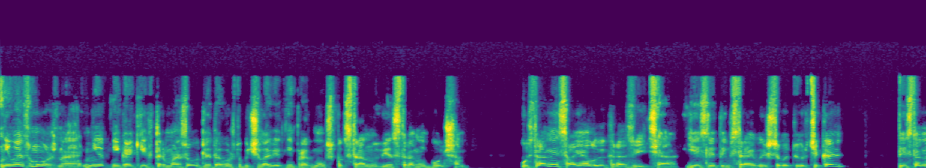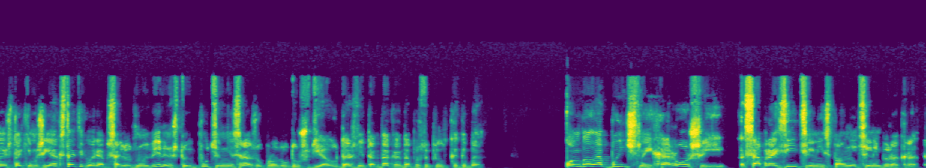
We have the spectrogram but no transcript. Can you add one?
невозможно. Нет никаких тормозов для того, чтобы человек не прогнулся под страну. Вес страны больше. У страны своя логика развития. Если ты встраиваешься в эту вертикаль, ты становишься таким же. Я, кстати говоря, абсолютно уверен, что и Путин не сразу продал душу дьяволу, даже не тогда, когда поступил в КГБ. Он был обычный, хороший, сообразительный, исполнительный бюрократ.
